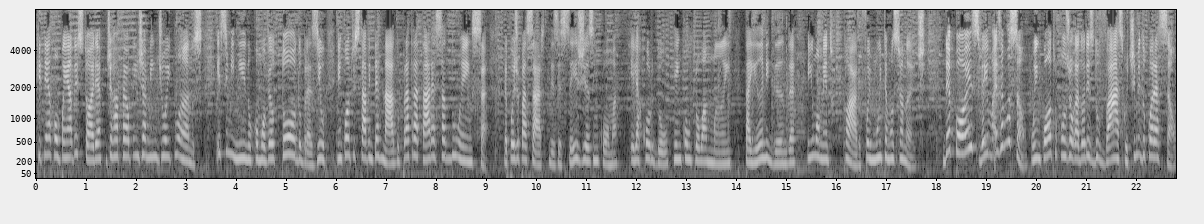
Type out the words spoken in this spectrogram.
que tenha acompanhado a história de Rafael Benjamin, de 8 anos. Esse menino comoveu todo o Brasil enquanto estava internado para tratar essa doença. Depois de passar 16 dias em coma, ele acordou, reencontrou a mãe, Tayane Gandra, em um momento que, claro, foi muito emocionante. Depois veio mais emoção: o encontro com os jogadores do Vasco, time do coração.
